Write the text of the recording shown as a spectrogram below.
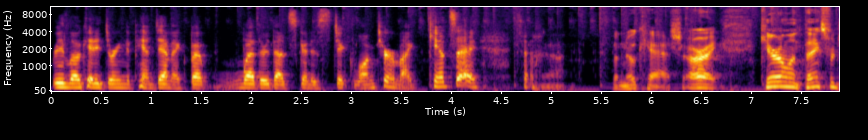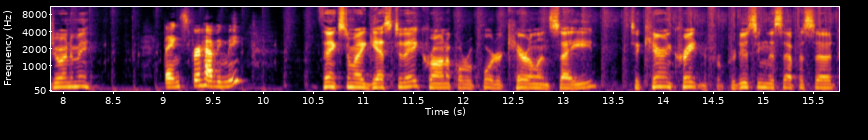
relocated during the pandemic. But whether that's going to stick long term, I can't say. So. Yeah, but no cash. All right. Carolyn, thanks for joining me. Thanks for having me. Thanks to my guest today, Chronicle reporter Carolyn Said, to Karen Creighton for producing this episode,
